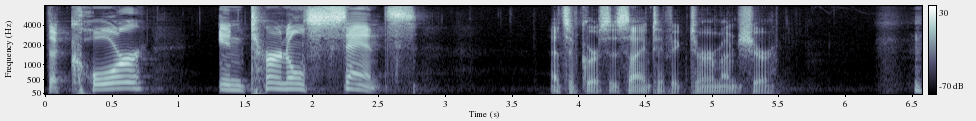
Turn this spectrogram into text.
The core internal sense. That's, of course, a scientific term, I'm sure.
